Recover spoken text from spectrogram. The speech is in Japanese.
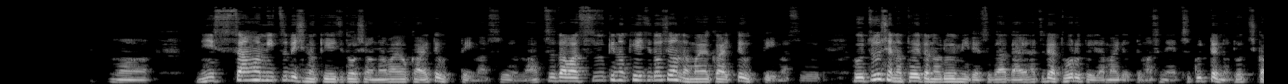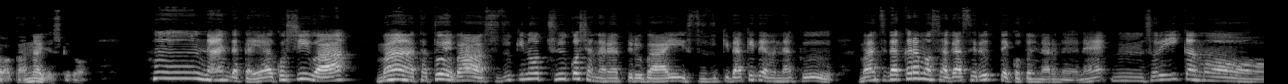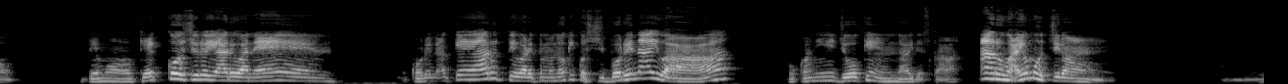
まあ、日産は三菱の軽自動車の名前を変えて売っています。マツダは鈴木の軽自動車の名前を変えて売っています。普通車のトヨタのルーミーですが、ダイハツではトールという名前で売ってますね。作ってるのどっちかわかんないですけど。ふーん、なんだかややこしいわ。まあ、例えば、鈴木の中古車ならやってる場合、鈴木だけではなく、松田からも探せるってことになるのよね。うん、それいいかも。でも、結構種類あるわね。これだけあるって言われても、のぎこ絞れないわ。他に条件ないですか？あるわよ、もちろん。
